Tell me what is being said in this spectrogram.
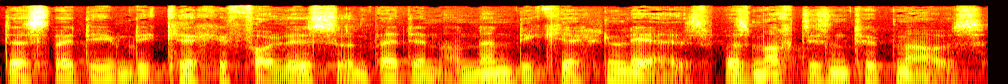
Dass bei dem die Kirche voll ist und bei den anderen die Kirche leer ist. Was macht diesen Typen aus?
